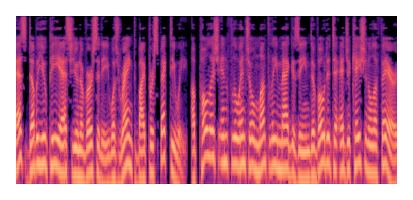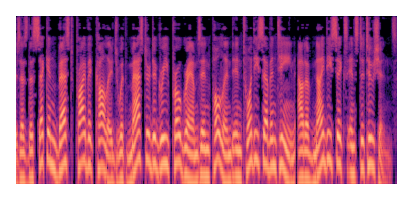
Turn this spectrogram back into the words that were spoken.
SWPS University was ranked by Perspektywy, a Polish influential monthly magazine devoted to educational affairs as the second best private college with master degree programs in Poland in 2017 out of 96 institutions.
